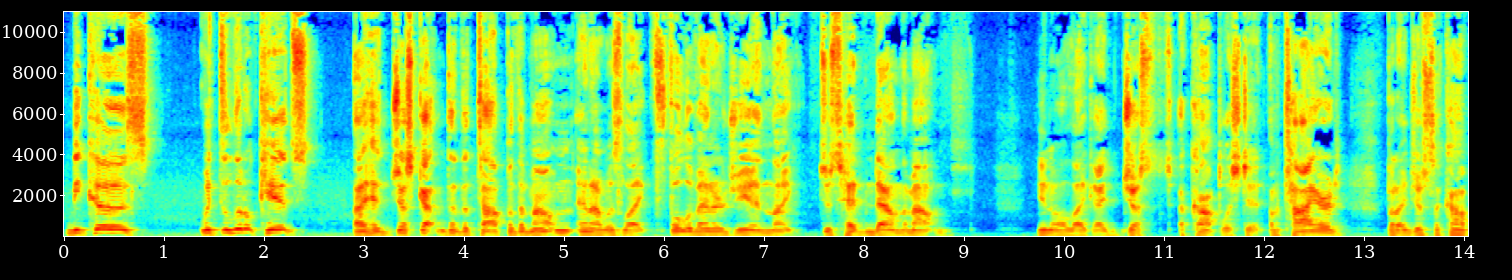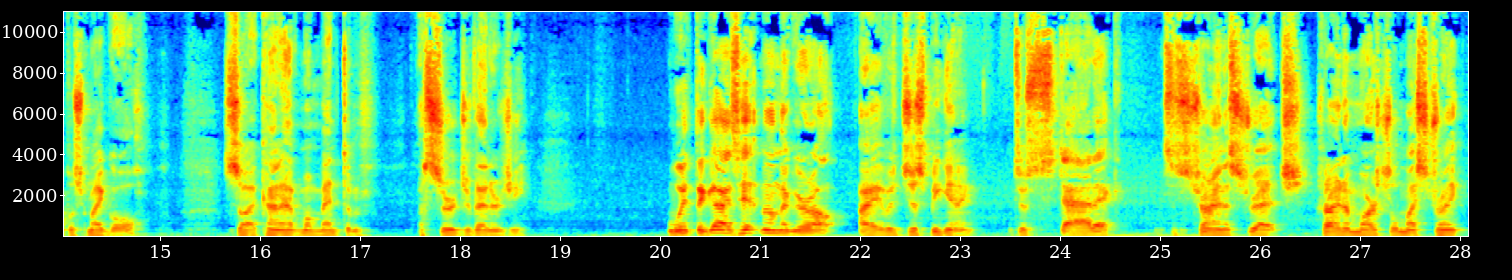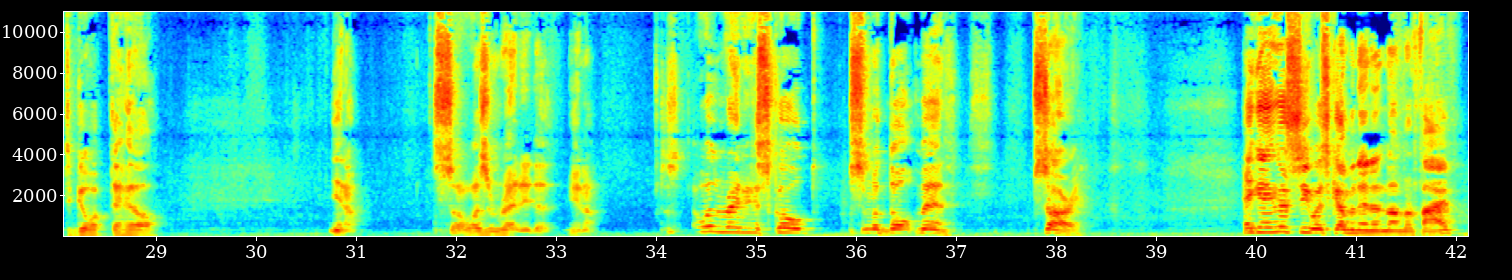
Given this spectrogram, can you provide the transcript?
because with the little kids, I had just gotten to the top of the mountain and I was like full of energy and like just heading down the mountain. You know, like I just accomplished it. I'm tired, but I just accomplished my goal. So I kind of have momentum, a surge of energy. With the guys hitting on the girl, I was just beginning, just static just trying to stretch, trying to marshal my strength to go up the hill. You know, so I wasn't ready to, you know, I wasn't ready to scold some adult men. Sorry. Hey, gang, let's see what's coming in at number five.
